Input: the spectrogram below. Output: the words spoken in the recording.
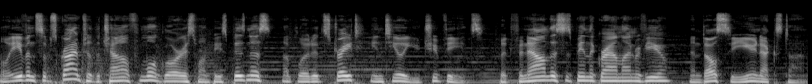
or even subscribe to the channel for more glorious One Piece business uploaded straight into your YouTube feeds. But for now, this has been the Grand Line Review, and I'll see you next time.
